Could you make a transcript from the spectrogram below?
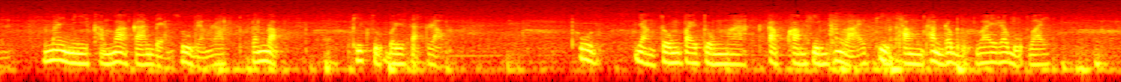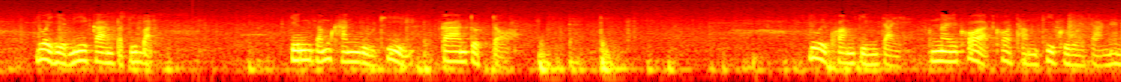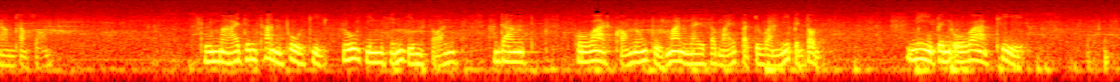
ไม่มีคำว่าการแบ่งสู้แบ่งรับสำหรับภิกษุบริษัทเรา พูดอย่างตรงไปตรงมากับความจริงทั้งหลายที่ทำท่านระบุไว้ระบุไว้ ด้วยเหตุนี้การปฏิบัติ จึงสำคัญอยู่ที่การจดจ่อ ด้วยความจริงใจ ในข้ออัดข้อธรรมที่ครูอาจารย์แนะนำสั่งสอน คือหมายถึงท่านผู้ที่รู้จริงเห็นจริงสอน ดังโอวาทของหลวงปู่มั่นในสมัยปัจจุบันนี้เป็นต้น นี่เป็นโอวาทที่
